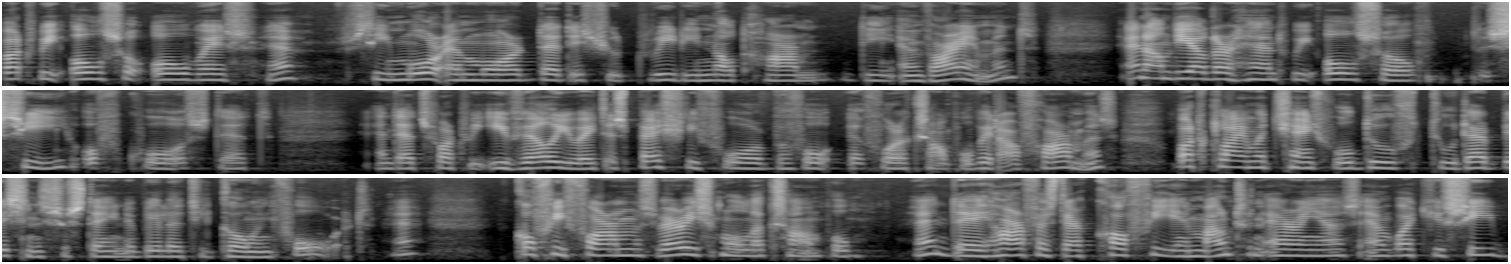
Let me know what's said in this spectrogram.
But we also always see more and more that it should really not harm the environment. And on the other hand, we also see, of course, that and that's what we evaluate, especially for, for example, with our farmers, what climate change will do to their business sustainability going forward. Coffee farmers, very small example, they harvest their coffee in mountain areas, and what you see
